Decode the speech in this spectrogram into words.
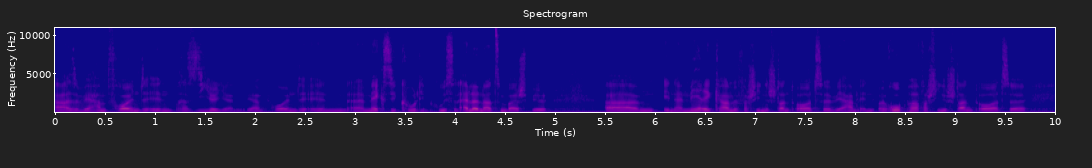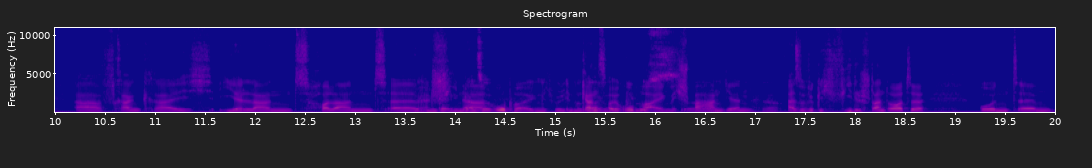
Also wir haben Freunde in Brasilien, wir haben Freunde in äh, Mexiko, liebe Grüße an Elena zum Beispiel. Ähm, in Amerika haben wir verschiedene Standorte, wir haben in Europa verschiedene Standorte, äh, Frankreich, Irland, Holland, äh, in, China. in ganz Europa eigentlich, würde ich In ganz sagen. Europa Plus, eigentlich, äh, Spanien. ja. Also wirklich viele Standorte. Und ähm,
